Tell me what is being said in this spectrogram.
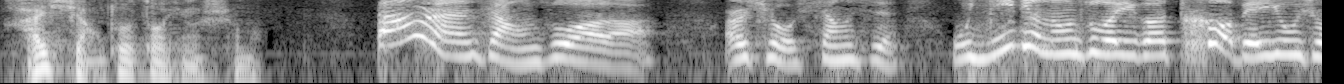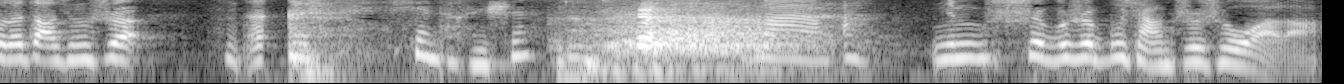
还想做造型师吗？当然想做了，而且我相信我一定能做一个特别优秀的造型师。陷得很深。妈呀，您是不是不想支持我了？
